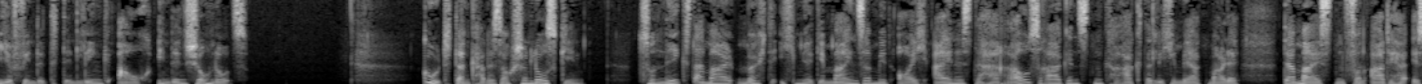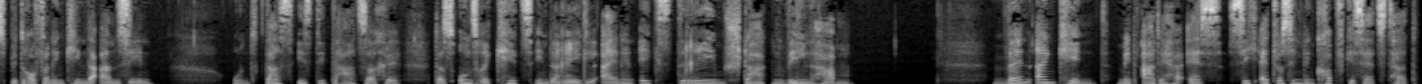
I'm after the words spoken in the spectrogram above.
Ihr findet den Link auch in den Shownotes. Gut, dann kann es auch schon losgehen. Zunächst einmal möchte ich mir gemeinsam mit euch eines der herausragendsten charakterlichen Merkmale der meisten von ADHS betroffenen Kinder ansehen. Und das ist die Tatsache, dass unsere Kids in der Regel einen extrem starken Willen haben. Wenn ein Kind mit ADHS sich etwas in den Kopf gesetzt hat,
